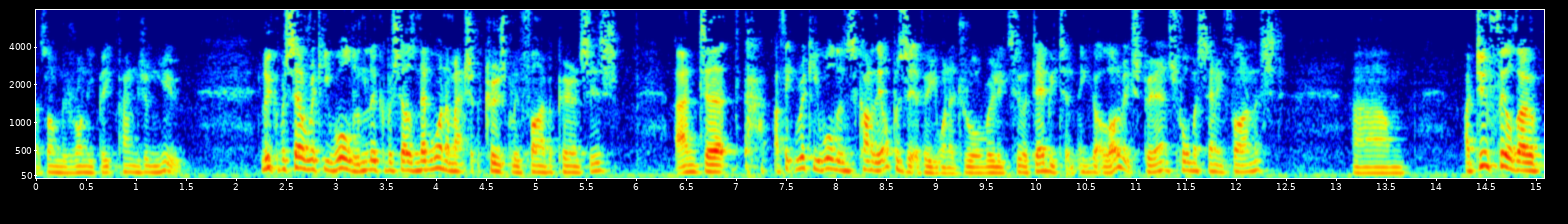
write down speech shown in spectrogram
as long as Ronnie beat Pang Junxu. Luca Brecel, Ricky Walden. Luca Brecel's never won a match at the Crucible in five appearances. And uh, I think Ricky Walden's kind of the opposite of who you want to draw, really, to a debutant. He's got a lot of experience, former semi-finalist. Um, I do feel, though,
